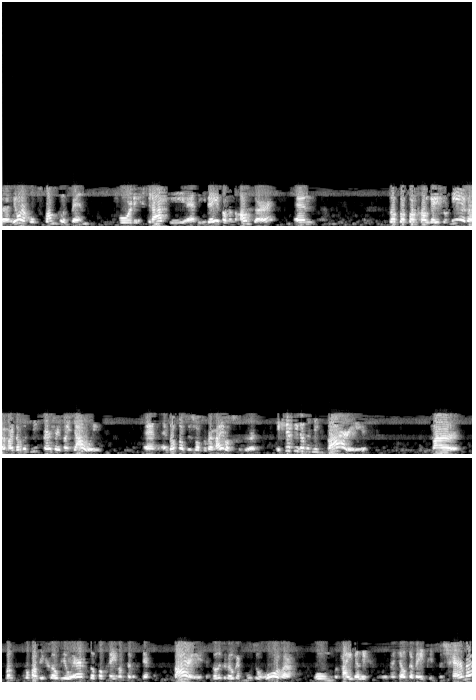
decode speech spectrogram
uh, heel erg ontvankelijk bent voor de inspiratie en de ideeën van een ander. En dat dat dan kan resoneren, maar dat het niet per se van jou is. En, en dat was dus wat er bij mij was gebeurd. Ik zeg niet dat het niet waar is, maar, want nogmaals, ik geloof heel erg dat datgene wat ze hebben gezegd waar is. En dat ik het ook heb moeten horen om mij wellicht mezelf daar beter in te beschermen.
